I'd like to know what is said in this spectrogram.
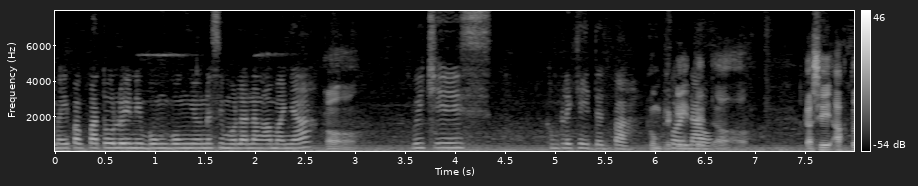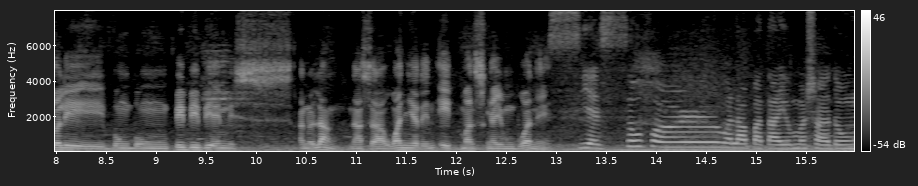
may pagpatuloy ni Bongbong yung nasimula ng ama niya, Oo. which is complicated pa Complicated. for now. Oo. Kasi actually, bongbong PBBM is ano lang, nasa 1 year and 8 months ngayong buwan eh. Yes, so far wala pa tayo masyadong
